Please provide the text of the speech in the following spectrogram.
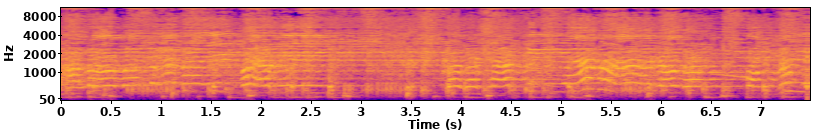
ভালোবাসা নাই পাবি তবে সাথী আমার বন্ধু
